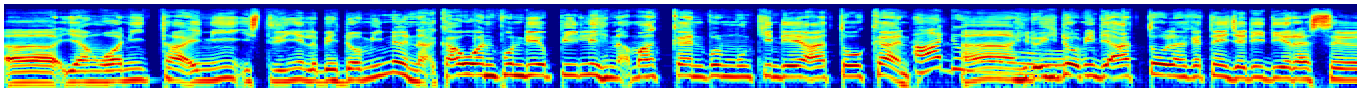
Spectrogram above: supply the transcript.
uh, yang wanita ini isterinya lebih dominan. Nak kawan pun dia pilih, nak makan pun mungkin dia aturkan. Aduh. Ah, hidup-hidup ni dia atur lah katanya. Jadi dia rasa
